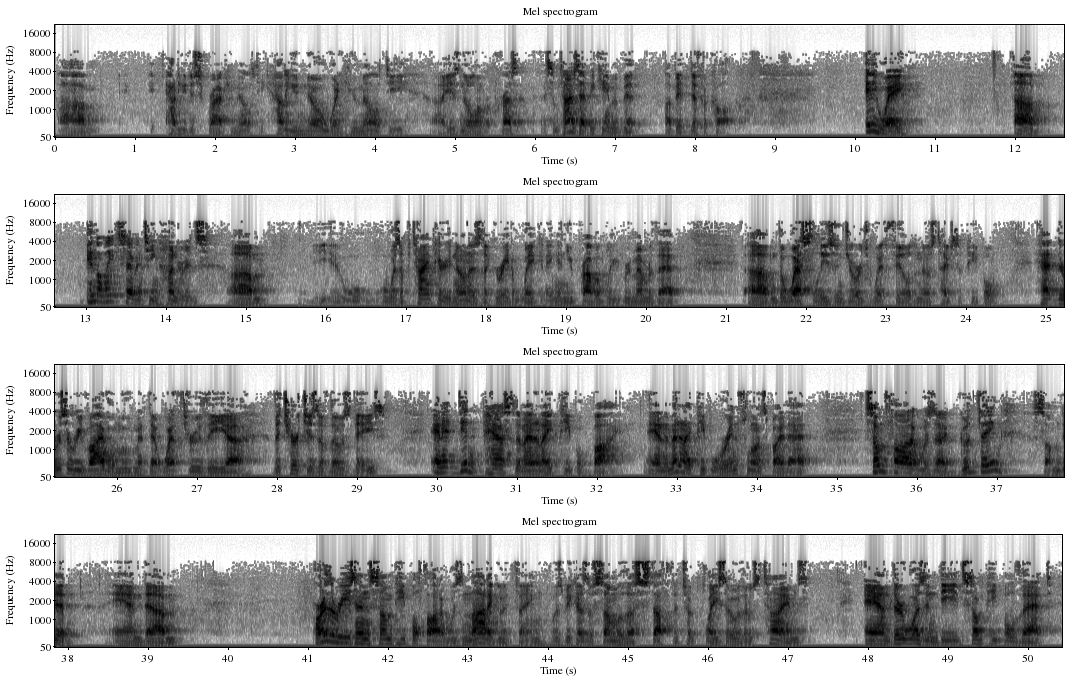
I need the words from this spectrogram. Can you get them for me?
um, how do you describe humility? How do you know when humility uh, is no longer present? And sometimes that became a bit a bit difficult. Anyway, uh, in the late 1700s, um, was a time period known as the Great Awakening, and you probably remember that. Um, the Wesleys and George Whitefield and those types of people had there was a revival movement that went through the uh, the churches of those days, and it didn't pass the Mennonite people by. And the Mennonite people were influenced by that. Some thought it was a good thing, some didn't. And um, Part of the reason some people thought it was not a good thing was because of some of the stuff that took place over those times. And there was indeed some people that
